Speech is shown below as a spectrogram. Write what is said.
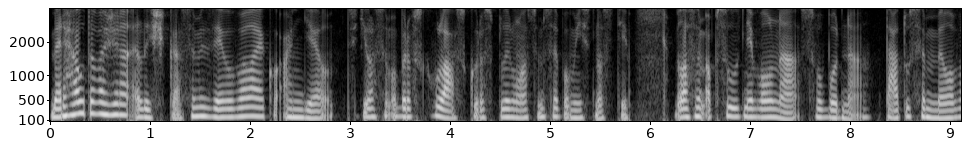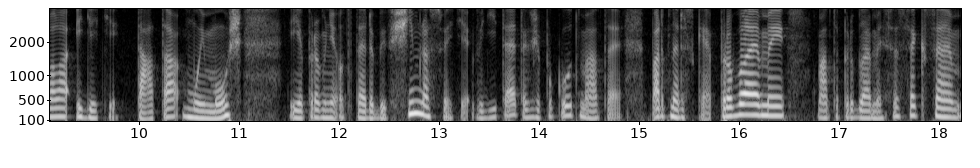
Merhautova žena Eliška se mi zjevovala jako anděl, cítila jsem obrovskou lásku, rozplynula jsem se po místnosti. Byla jsem absolutně volná, svobodná. Tátu jsem milovala i děti. Táta, můj muž, je pro mě od té doby vším na světě. Vidíte, takže pokud máte partnerské problémy, máte problémy se sexem,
